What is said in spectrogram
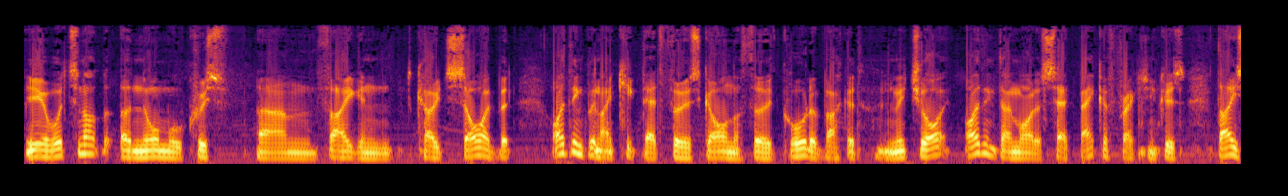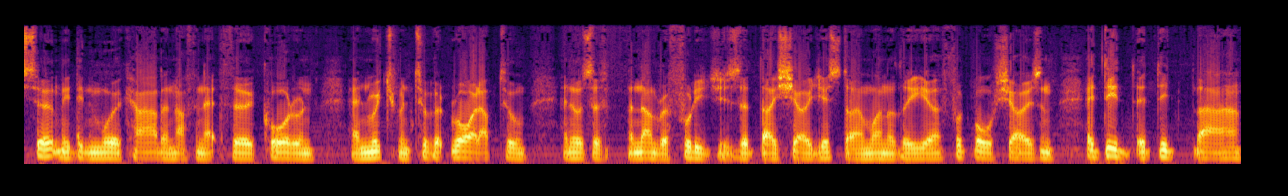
Yeah, well, it's not a normal Chris um, Fagan coach side, but I think when they kicked that first goal in the third quarter, Bucket and Mitchell, I, I think they might have sat back a fraction because they certainly didn't work hard enough in that third quarter, and, and Richmond took it right up to them. And there was a, a number of footages that they showed yesterday on one of the uh, football shows, and it did it did uh,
